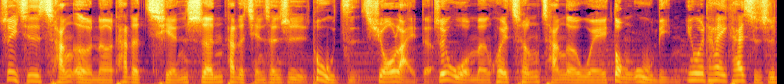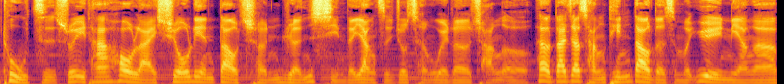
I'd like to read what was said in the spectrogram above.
所以其实嫦娥呢，它的前身，它的前身是。兔子修来的，所以我们会称嫦娥为动物灵，因为它一开始是兔子，所以它后来修炼到成人形的样子，就成为了嫦娥。还有大家常听到的什么月娘啊、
